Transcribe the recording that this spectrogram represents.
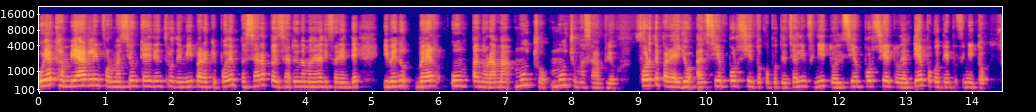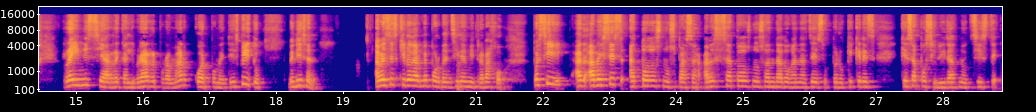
Voy a cambiar la información que hay dentro de mí para que pueda empezar a pensar de una manera diferente y ver un panorama mucho, mucho más amplio. Fuerte para ello al 100% con potencial infinito, el 100% del tiempo con tiempo infinito. Reiniciar, recalibrar, reprogramar cuerpo, mente y espíritu. Me dicen, a veces quiero darme por vencida en mi trabajo. Pues sí, a, veces a todos nos pasa, a veces a todos nos han dado ganas de eso, pero ¿qué crees? Que esa posibilidad no existe.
